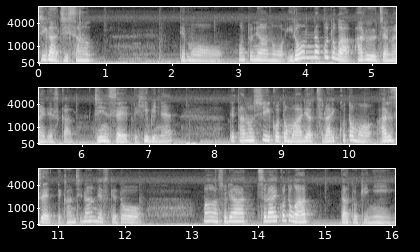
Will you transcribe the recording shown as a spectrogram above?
自画自賛でも本当にあのいろんなことがあるじゃないですか人生って日々ね。で楽しいこともありゃ辛いこともあるぜって感じなんですけどまあそりゃ辛いことがあった時に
